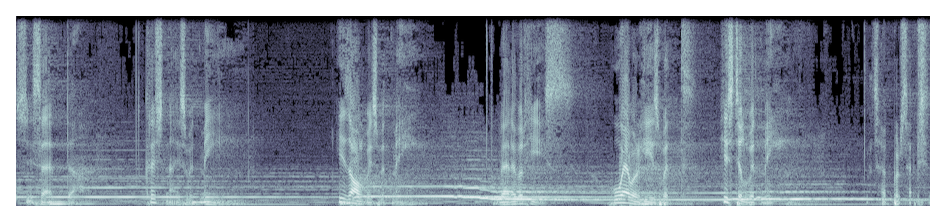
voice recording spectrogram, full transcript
She said, uh, Krishna is with me. He is always with me. Wherever he is, whoever he is with, he's still with me. That's her perception.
